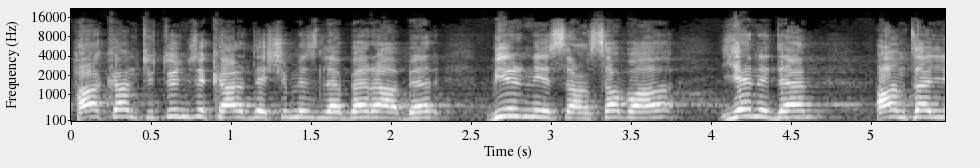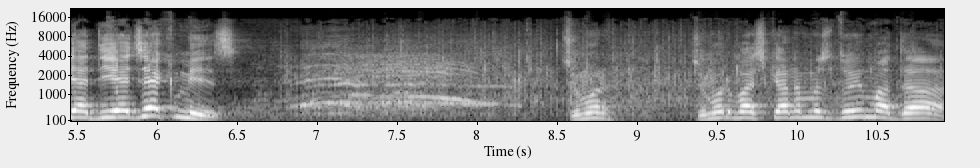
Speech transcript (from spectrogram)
Hakan Tütüncü kardeşimizle beraber 1 Nisan sabahı yeniden Antalya diyecek miyiz? Cumhur Cumhurbaşkanımız duymadı ha.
